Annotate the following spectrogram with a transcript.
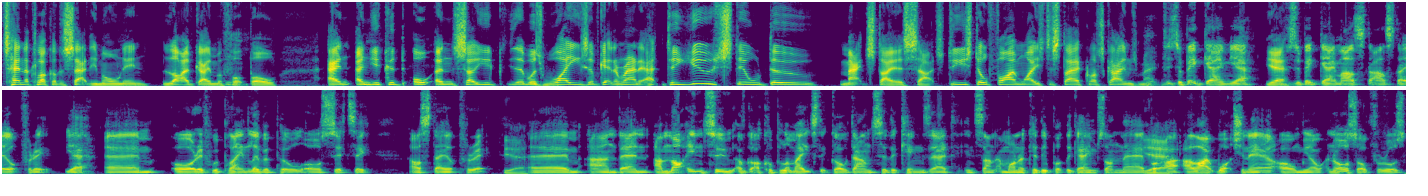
ten o'clock on the Saturday morning, live game of football. And and you could all, and so you there was ways of getting around it. Do you still do match day as such? Do you still find ways to stay across games, Max? If it's a big game, yeah, Yeah. If it's a big game, I'll st- I'll stay up for it, yeah. Um, or if we're playing Liverpool or City, I'll stay up for it. Yeah. Um, and then I'm not into. I've got a couple of mates that go down to the King's Head in Santa Monica. They put the games on there, but I, I like watching it at home, you know. And also for us,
